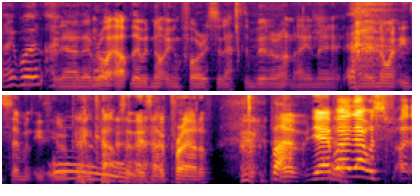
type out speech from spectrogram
They weren't. Happy. Yeah, they're right know. up there with Nottingham Forest and Aston Villa, aren't they? In their, in their 1970s European Cups that they're so proud of. But- Um, yeah, but that was uh,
